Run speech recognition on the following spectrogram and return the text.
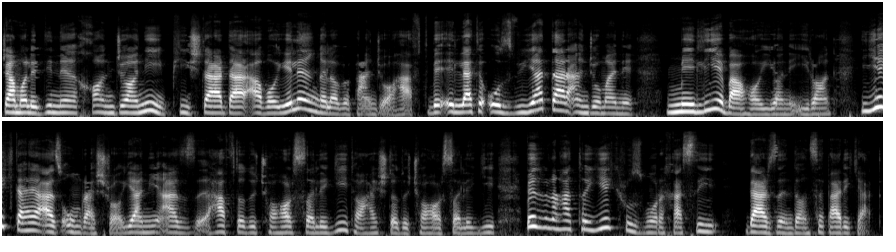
جمال الدین خانجانی پیشتر در اوایل انقلاب 57 به علت عضویت در انجمن ملی بهاییان ایران یک دهه از عمرش را یعنی از 74 سالگی تا 84 سالگی بدون حتی یک روز مرخصی در زندان سپری کرد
